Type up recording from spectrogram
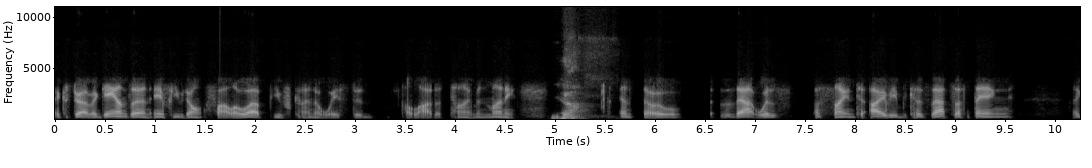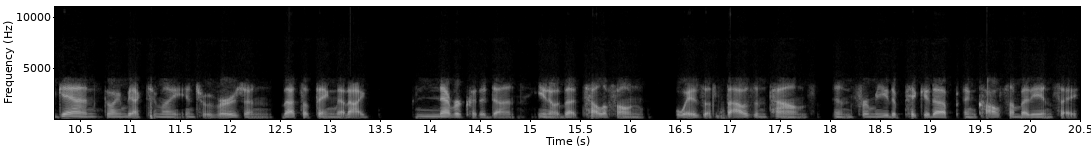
extravaganza, and if you don't follow up, you've kind of wasted a lot of time and money. yeah. And so that was assigned to Ivy because that's a thing. Again, going back to my introversion, that's a thing that I never could have done. You know, that telephone weighs a thousand pounds, and for me to pick it up and call somebody and say,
